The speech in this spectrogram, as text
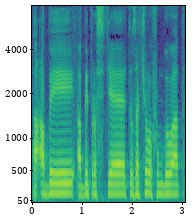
A aby, aby prostě to začalo fungovat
